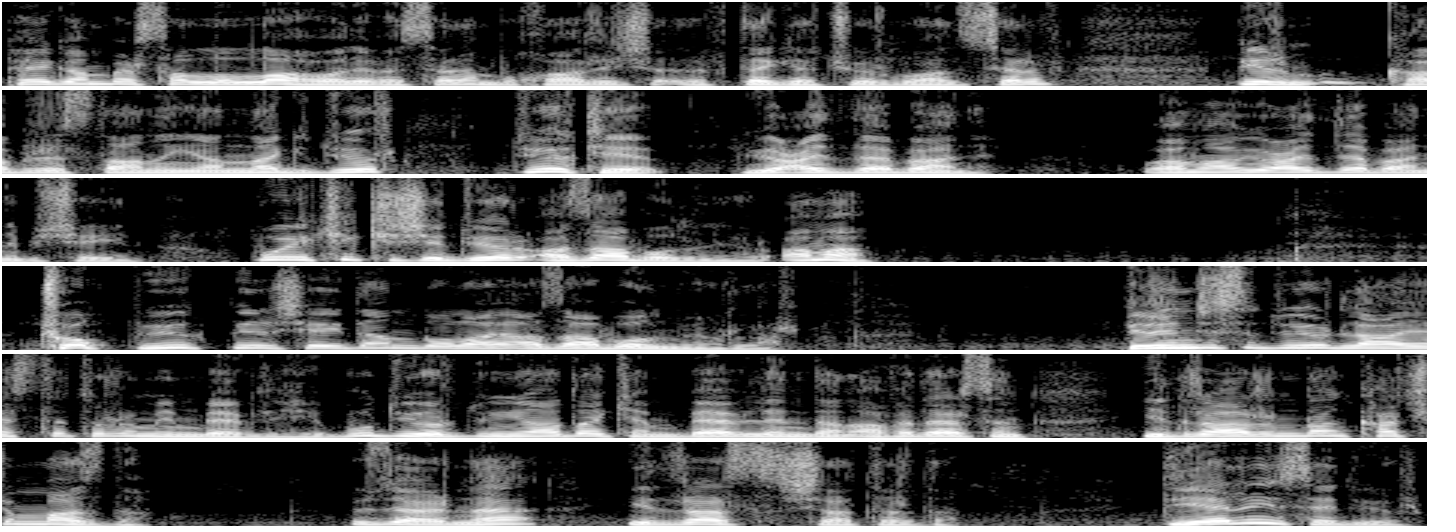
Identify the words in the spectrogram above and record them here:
Peygamber sallallahu aleyhi ve sellem Bukhari Şerif'te geçiyor bu hadis-i şerif. Bir kabristanın yanına gidiyor. Diyor ki yuazzebani ve ma yuazzebani bir şeyin. Bu iki kişi diyor azap olunuyor ama çok büyük bir şeyden dolayı azap olmuyorlar. Birincisi diyor la yesteturu min bevlihi. Bu diyor dünyadayken bevlinden affedersin idrarından kaçınmazdı. Üzerine idrar sıçratırdı. Diğeri ise diyor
